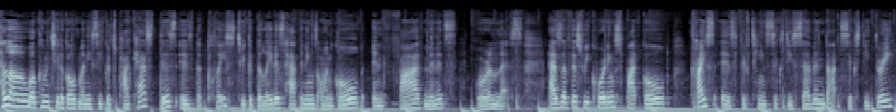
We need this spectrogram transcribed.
Hello, welcome to the Gold Money Secrets podcast. This is the place to get the latest happenings on gold in five minutes or less. As of this recording, spot gold price is 1567.63.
